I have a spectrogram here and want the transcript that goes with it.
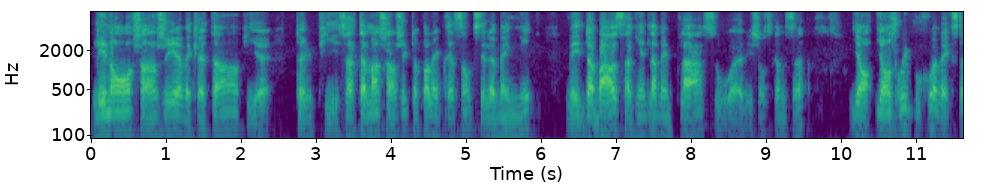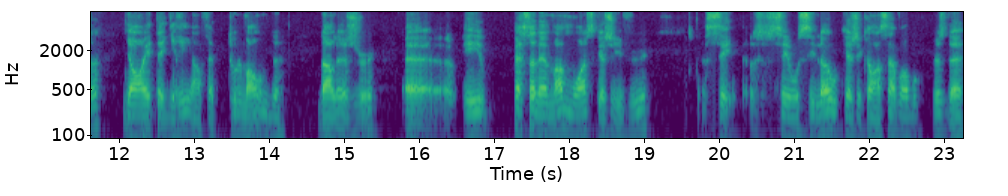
les noms ont changé avec le temps, puis, euh, puis ça a tellement changé que tu n'as pas l'impression que c'est le même mythe, mais de base, ça vient de la même place ou euh, des choses comme ça. Ils ont, ils ont joué beaucoup avec ça. Ils ont intégré, en fait, tout le monde dans le jeu. Euh, et personnellement, moi, ce que j'ai vu, c'est aussi là où j'ai commencé à avoir beaucoup plus de,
